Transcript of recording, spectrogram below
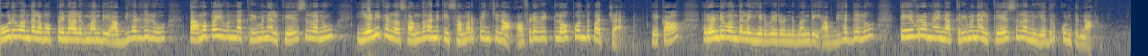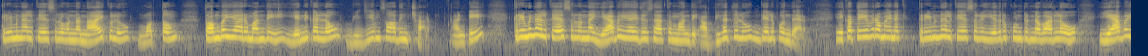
మూడు వందల ముప్పై నాలుగు మంది అభ్యర్థులు తమపై ఉన్న క్రిమినల్ కేసులను ఎన్నికల సంఘానికి సమర్పించిన అఫిడవిట్లో పొందుపర్చారు. ఇక రెండు వందల ఇరవై రెండు మంది అభ్యర్థులు తీవ్రమైన క్రిమినల్ కేసులను ఎదుర్కొంటున్నారు. క్రిమినల్ కేసులు ఉన్న నాయకులు మొత్తం తొంభై ఆరు మంది ఎన్నికల్లో విజయం సాధించారు. అంటే క్రిమినల్ కేసులున్న యాభై ఐదు శాతం మంది అభ్యర్థులు గెలుపొందారు. ఇక తీవ్రమైన క్రిమినల్ కేసులు ఎదుర్కొంటున్న వారిలో యాభై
